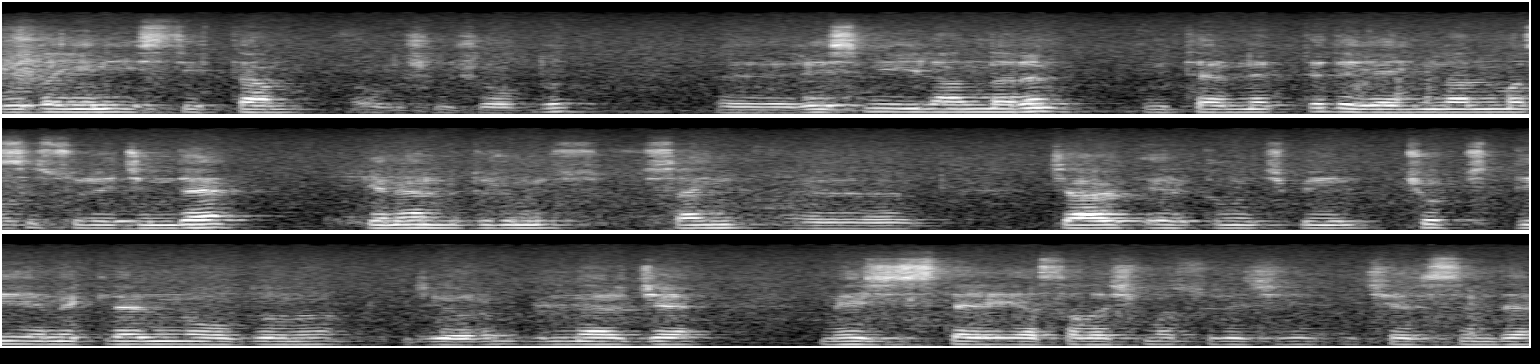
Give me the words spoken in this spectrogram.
Burada yeni istihdam oluşmuş oldu. E, resmi ilanların internette de yayınlanması sürecinde Genel Müdürümüz Sayın e, Cavit Erkılınç Bey'in çok ciddi emeklerinin olduğunu biliyorum. Günlerce mecliste yasalaşma süreci içerisinde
